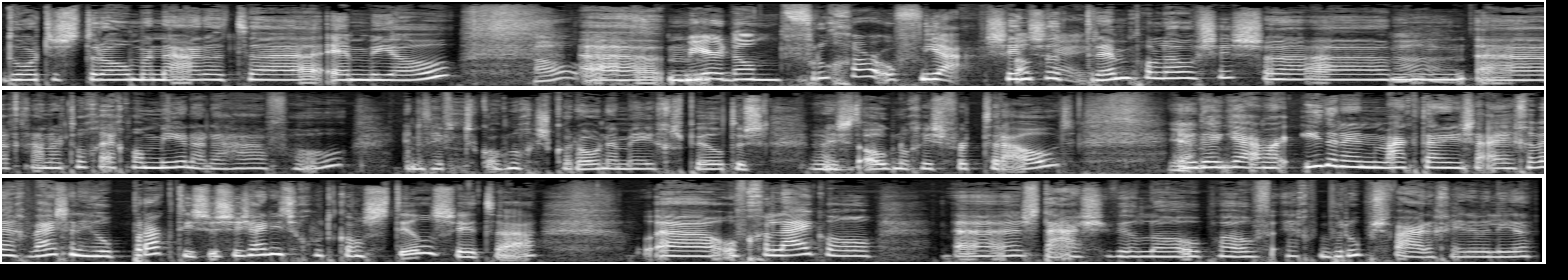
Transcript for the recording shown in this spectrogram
door te stromen naar het eh, MBO. Oh, Ehm, meer dan vroeger? Of? Ja, sinds het drempeloos is, eh, ehm, Ah. eh, gaan er toch echt wel meer naar de HAVO. En dat heeft natuurlijk ook nog eens corona meegespeeld. Dus dan is het ook nog eens vertrouwd. En ik denk, ja, maar iedereen maakt daarin zijn eigen weg. Wij zijn heel praktisch. Dus als jij niet zo goed kan stilzitten... eh, of gelijk al eh, een stage wil lopen... of echt beroepsvaardigheden wil leren...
